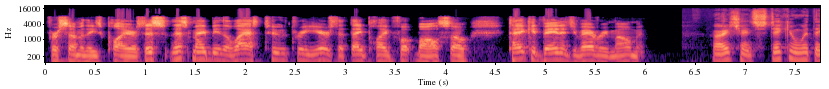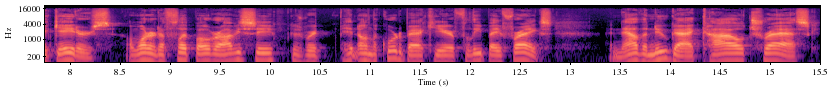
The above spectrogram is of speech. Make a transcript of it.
for some of these players. This this may be the last two, three years that they play football. So take advantage of every moment. All right, Shane, sticking with the Gators, I wanted to flip over, obviously, because we're hitting on the quarterback here, Feleipe Franks. And now the new guy, Kyle Trask.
